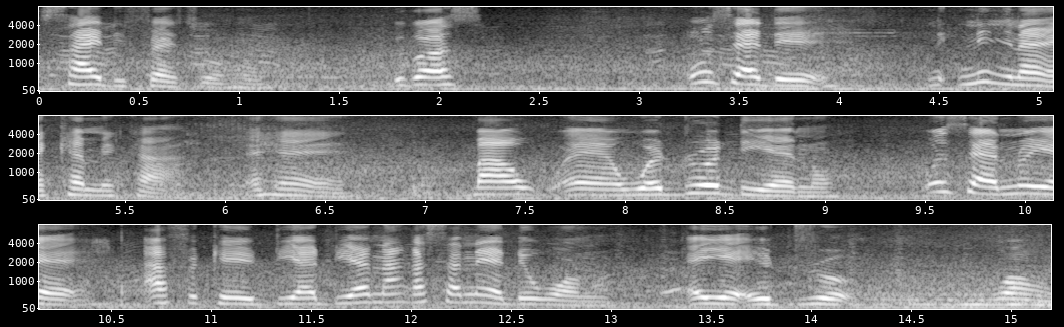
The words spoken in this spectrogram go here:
side effect wɔ ho because n sɛ de ne nyinaa yɛ chemical? Ɛhɛn. Ba ɛɛ waduro deɛ no n sɛ no yɛ Africa edua dua n'ankasa na yɛde wɔ no ɛyɛ eduro. Wɔn.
